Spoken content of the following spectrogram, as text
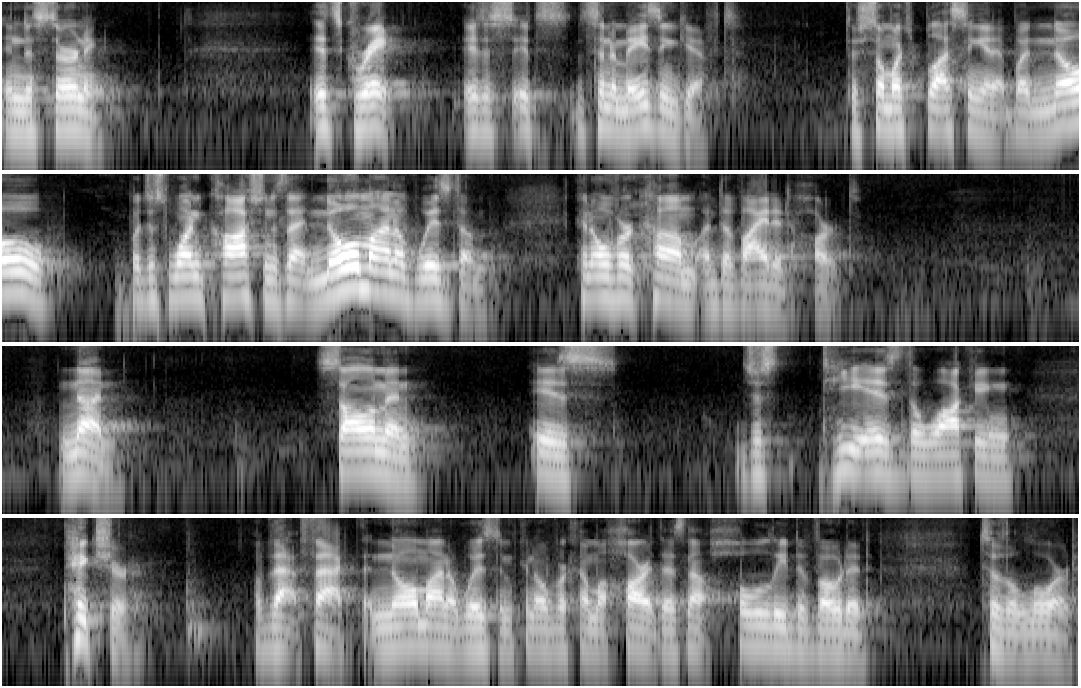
and discerning, it's great. It's, it's, it's an amazing gift. There's so much blessing in it. But no, but just one caution is that no amount of wisdom can overcome a divided heart. None. Solomon is just, he is the walking picture of that fact that no amount of wisdom can overcome a heart that's not wholly devoted to the Lord.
